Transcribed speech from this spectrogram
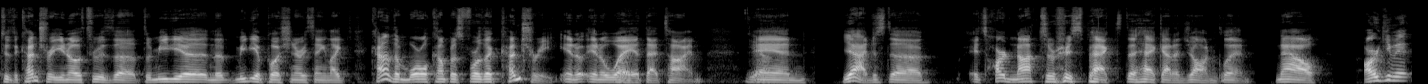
to the country, you know, through the the media and the media push and everything, like kind of the moral compass for the country in a, in a way Right. at that time. And yeah, just uh, it's hard not to respect the heck out of John Glenn. Now, argument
